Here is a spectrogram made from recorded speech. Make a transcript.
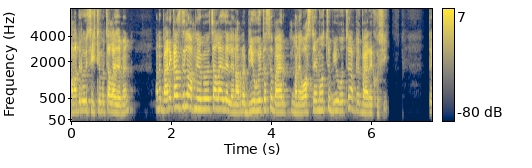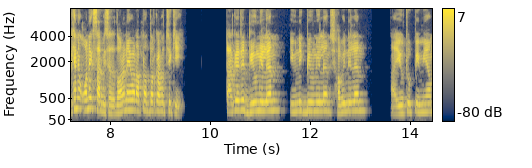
আমাদের ওই সিস্টেমে চালাই যাবেন। মানে বাইরে কাজ দিলে আপনি ওইভাবে চালাই দিলেন, আপনার ভিউ হইতেছে, বাইরে মানে ওয়াশ টাইম হচ্ছে ভিউ হচ্ছে, আপনি বাইরে খুশি। তো এখানে অনেক সার্ভিস আছে। ধরেন এবার আপনার দরকার হচ্ছে কি? টার্গেটেড ভিউ নিলেন ইউনিক ভিউ নিলেন, সবই নিলেন ইউটিউব প্রিমিয়াম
